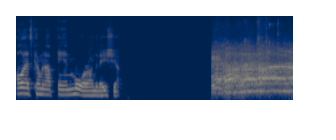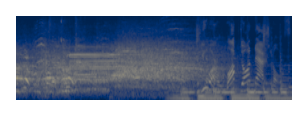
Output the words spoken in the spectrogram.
all that's coming up, and more on today's show. You are Locked On Nationals,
